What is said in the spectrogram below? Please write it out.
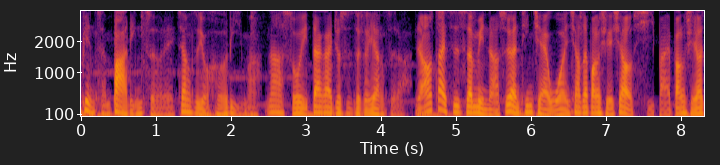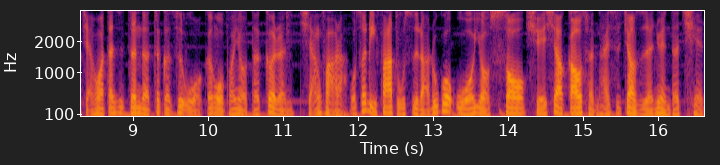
变成霸凌者嘞？这样子有合理吗？那所以大概就是这个样子了。然后再次声明啊，虽然听起来我很像在帮学校洗白、帮学校讲话，但是真的这个是我跟我朋友的个人想法啦。我这里发毒誓了，如果我有收学校高层还是教职人员的钱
